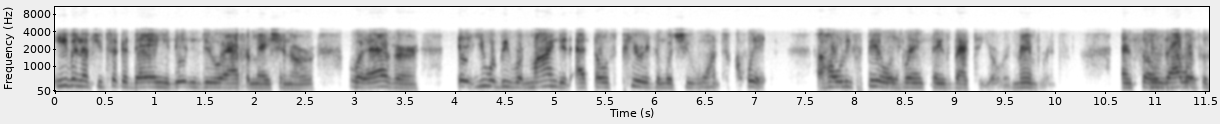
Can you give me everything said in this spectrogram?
even if you took a day and you didn't do an affirmation or whatever, it, you will be reminded at those periods in which you want to quit. The Holy Spirit would bring things back to your remembrance. And so Mhm. that was a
